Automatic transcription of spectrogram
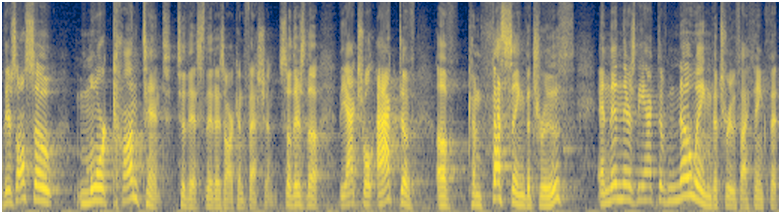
there's also more content to this that is our confession. So there's the, the actual act of, of confessing the truth, and then there's the act of knowing the truth, I think, that,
